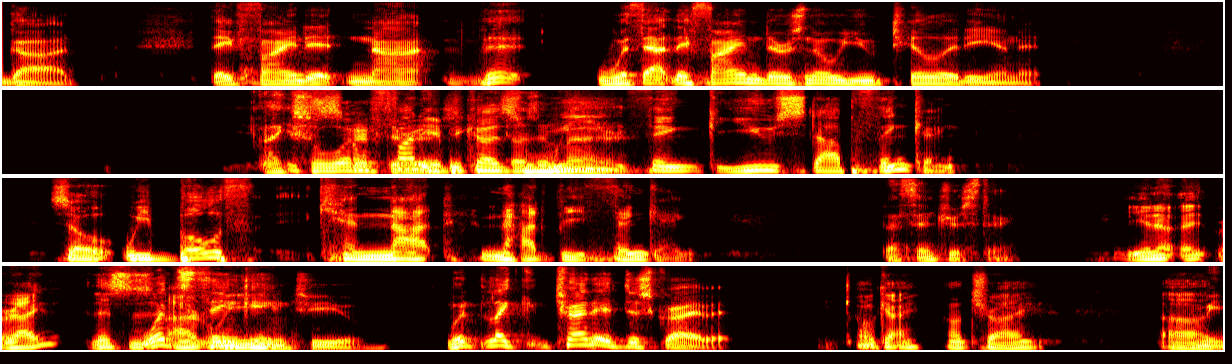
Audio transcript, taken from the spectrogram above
God. They find it not, The, with that, they find there's no utility in it. Like, it's so what if funny because we matter. think you stop thinking. So we both cannot not be thinking. That's interesting. You know, eh, right? This is What's aren't we- thinking to you? What, like, try to describe it. okay, I'll try. Uh, I mean,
